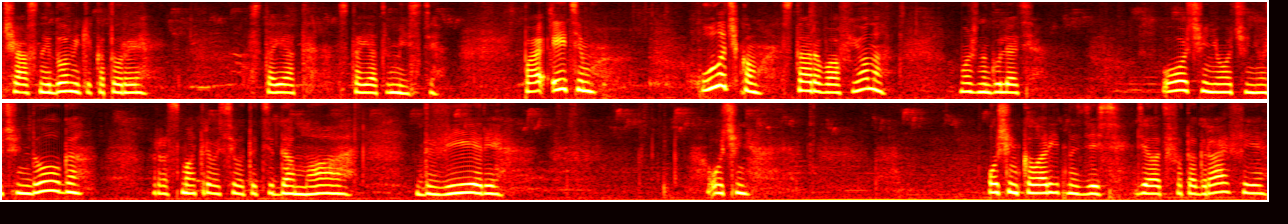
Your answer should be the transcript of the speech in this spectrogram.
частные домики, которые стоят стоят вместе. По этим улочкам старого Афьона можно гулять очень-очень-очень долго, рассматривать все вот эти дома, двери. Очень, очень колоритно здесь делать фотографии.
